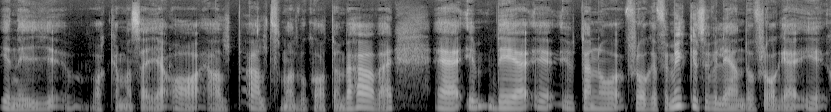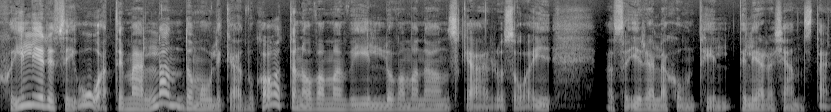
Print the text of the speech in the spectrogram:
mm, är ni, vad kan man säga, ja, allt, allt som advokaten behöver. Eh, i- det, eh, utan att fråga för mycket så vill jag ändå fråga, eh, skiljer det sig åt emellan de olika advokaterna och vad man vill och vad man önskar och så i, alltså i relation till, till era tjänster?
